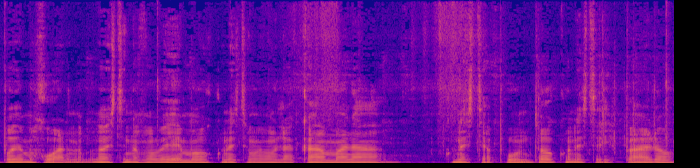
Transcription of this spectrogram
podemos jugar ¿no? este nos movemos con este movemos la cámara con este apunto con este disparo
